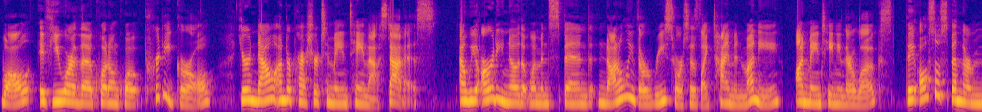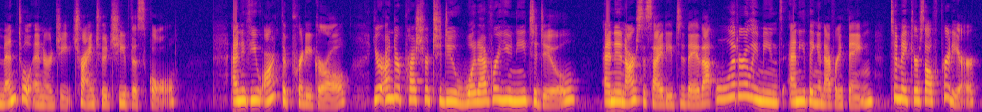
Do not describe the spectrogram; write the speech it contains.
Well, if you are the quote unquote pretty girl, you're now under pressure to maintain that status. And we already know that women spend not only their resources like time and money on maintaining their looks, they also spend their mental energy trying to achieve this goal. And if you aren't the pretty girl, you're under pressure to do whatever you need to do. And in our society today, that literally means anything and everything to make yourself prettier.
